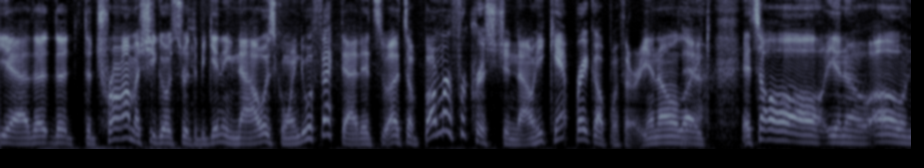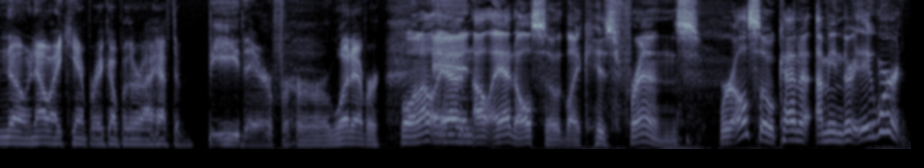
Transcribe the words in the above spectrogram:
Yeah, the, the the trauma she goes through at the beginning now is going to affect that. It's it's a bummer for Christian now. He can't break up with her. You know, like it's all you know. Oh no, now I can't break up with her. I have to be there for her or whatever. Well, and I'll And- add, I'll add also like his friends were also kind of. I mean, they they weren't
